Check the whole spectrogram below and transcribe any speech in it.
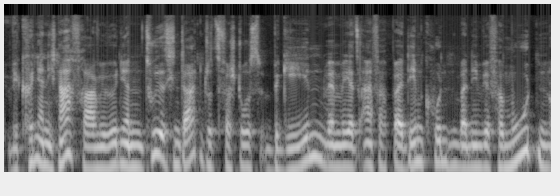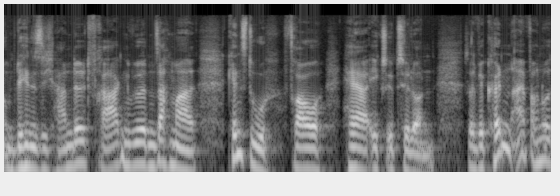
Wir können ja nicht nachfragen, wir würden ja einen zusätzlichen Datenschutzverstoß begehen, wenn wir jetzt einfach bei dem Kunden, bei dem wir vermuten, um den es sich handelt, fragen würden, sag mal, kennst du Frau Herr XY? So, wir können einfach nur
